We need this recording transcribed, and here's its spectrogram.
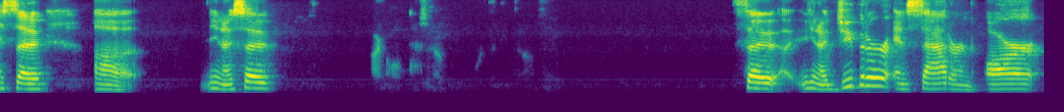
So, uh, you know, so so you know, Jupiter and Saturn are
